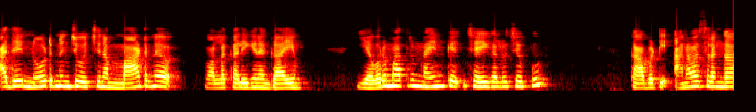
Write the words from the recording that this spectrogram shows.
అదే నోటి నుంచి వచ్చిన మాటను వల్ల కలిగిన గాయం ఎవరు మాత్రం నయం చేయగలరు చెప్పు? కాబట్టి అనవసరంగా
